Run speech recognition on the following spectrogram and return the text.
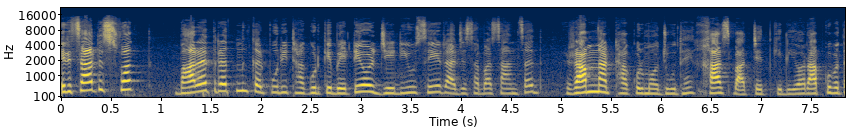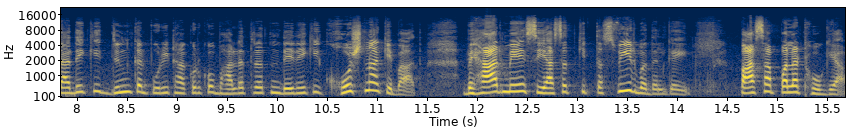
मेरे साथ इस वक्त भारत रत्न कर्पूरी ठाकुर के बेटे और जेडीयू से राज्यसभा सांसद रामनाथ ठाकुर मौजूद हैं। खास बातचीत के लिए। और आपको बता दें कि जिन कर्पूरी ठाकुर को भारत रत्न देने की घोषणा के बाद बिहार में सियासत की तस्वीर बदल गई, पासा पलट हो गया।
